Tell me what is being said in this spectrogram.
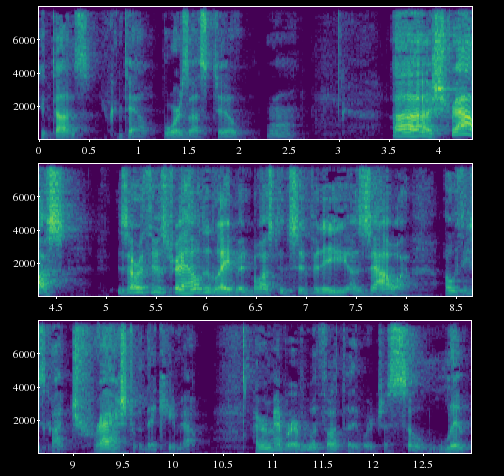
it does. You can tell. Bores us too. Mm. Uh, Strauss, Zarathustra, Heldenleben, Boston Symphony, Ozawa. Oh, these got trashed when they came out. I remember everyone thought they were just so limp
